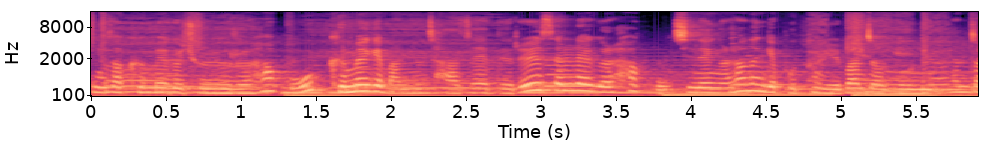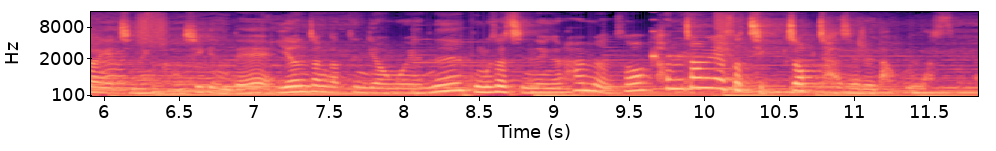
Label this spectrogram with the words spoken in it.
공사 금액을 조율을 하고 금액에 맞는 자재들을 셀렉을 하고 진행을 하는 게 보통 일반적인 현장의 진행 방식인데 이 현장 같은 경우에는 공사 진행을 하면서 현장에서 직접 자재를 다 골랐어요.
